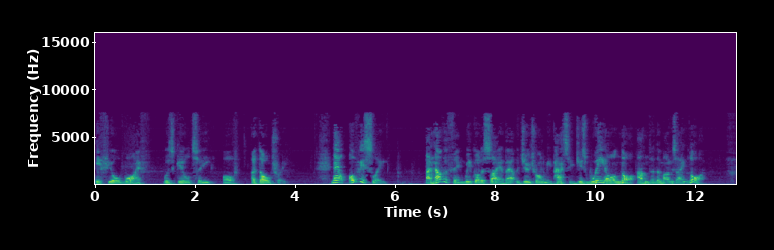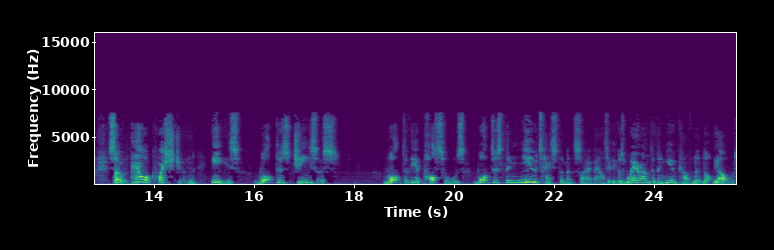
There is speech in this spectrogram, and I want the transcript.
if your wife was guilty of adultery. Now, obviously, another thing we've got to say about the Deuteronomy passage is we are not under the Mosaic law. So our question is, what does Jesus, what do the apostles, what does the New Testament say about it? Because we're under the new covenant, not the old.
